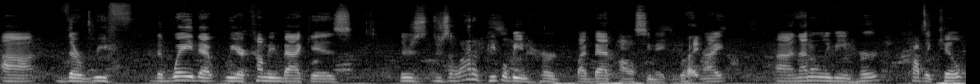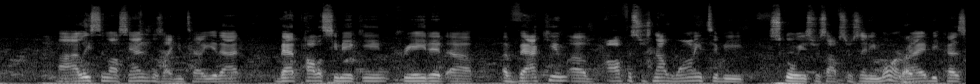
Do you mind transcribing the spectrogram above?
Uh, the ref- the way that we are coming back is there's there's a lot of people being hurt by bad policymaking, Right. Right. Uh, not only being hurt, probably killed. Uh, at least in Los Angeles, I can tell you that bad policymaking created uh, a vacuum of officers not wanting to be school resource officers anymore, Right. right. Because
